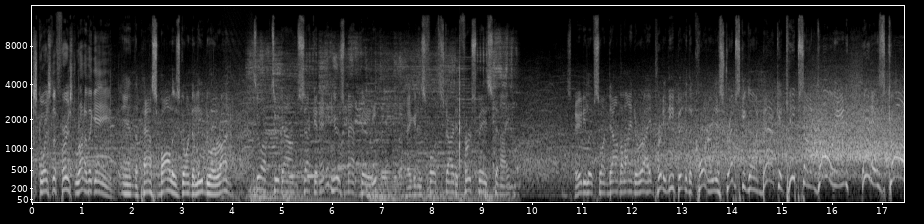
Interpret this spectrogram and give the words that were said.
scores the first run of the game. And the pass ball is going to lead to a run. Two up, two down, second inning. Here's Matt Beaty making his fourth start at first base tonight. As Beaty lifts one down the line to right, pretty deep into the corner. Yastrzemski going back. It keeps on going. It is gone.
